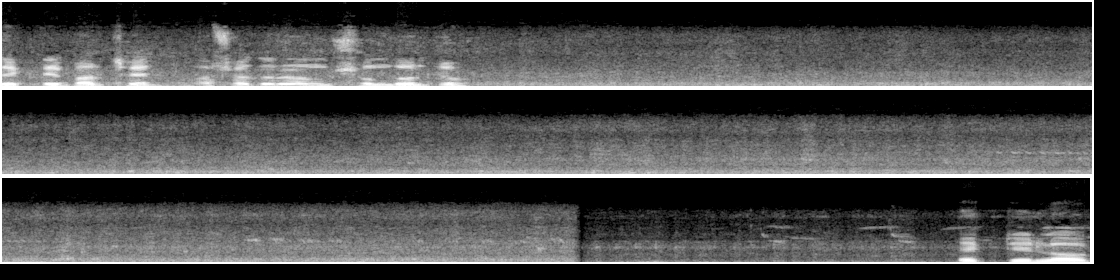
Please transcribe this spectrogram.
দেখতে পাচ্ছেন, অসাধারণ সৌন্দর্য। একটি লোক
